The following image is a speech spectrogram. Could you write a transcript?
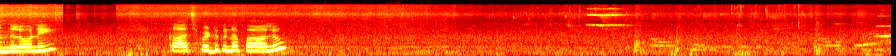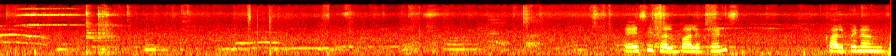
అందులోనే కాచి పెట్టుకున్న పాలు వేసి కలపాలి ఫ్రెండ్స్. కలిపినాక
